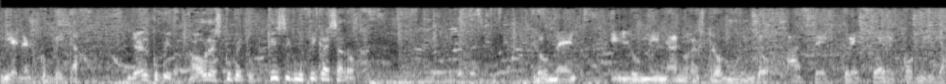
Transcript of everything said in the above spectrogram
Bien escupitajo. Ya he escupido. Ahora escupe tú. ¿Qué significa esa roca? Lumen ilumina nuestro mundo, hace crecer comida.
